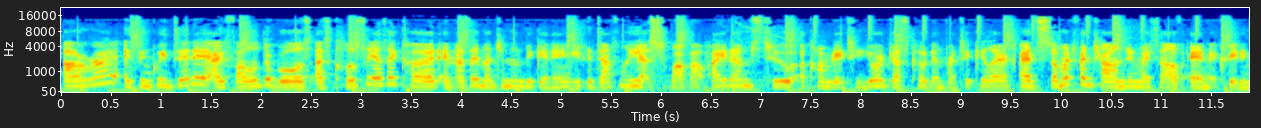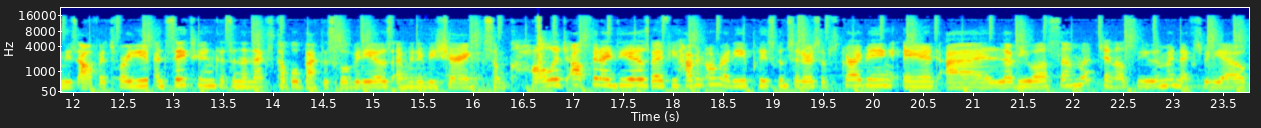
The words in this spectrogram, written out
Alright, I think we did it. I followed the rules as closely as I could and as I mentioned in the beginning, you could definitely swap out items to accommodate to your dress code in particular. I had so much fun challenging myself and creating these outfits for you. And stay tuned because in the next couple back to school videos, I'm going to be sharing some college outfit ideas. But if you haven't already, please consider subscribing and I love you all so much and I'll see you in my next video.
